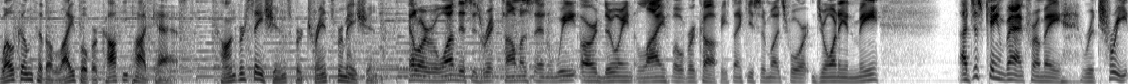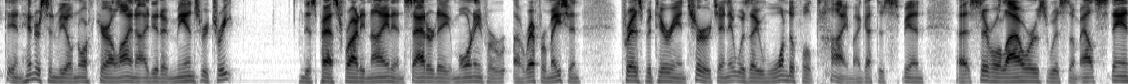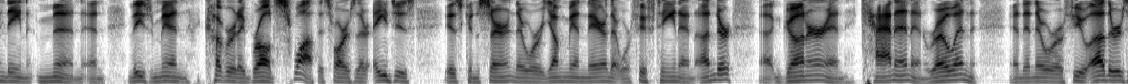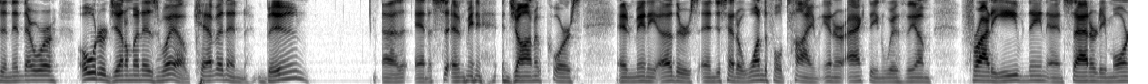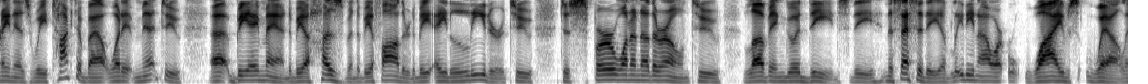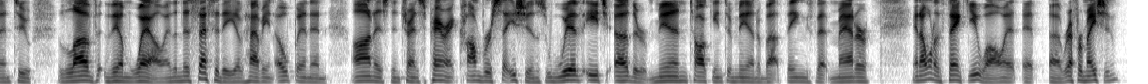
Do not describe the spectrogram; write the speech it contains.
Welcome to the Life Over Coffee Podcast Conversations for Transformation. Hello, everyone. This is Rick Thomas, and we are doing Life Over Coffee. Thank you so much for joining me. I just came back from a retreat in Hendersonville, North Carolina. I did a men's retreat this past Friday night and Saturday morning for a Reformation Presbyterian Church, and it was a wonderful time. I got to spend uh, several hours with some outstanding men, and these men covered a broad swath as far as their ages is concerned. There were young men there that were 15 and under, uh, Gunner and Cannon and Rowan, and then there were a few others, and then there were older gentlemen as well, Kevin and Boone. Uh, and, a, and many, John, of course, and many others, and just had a wonderful time interacting with them Friday evening and Saturday morning as we talked about what it meant to uh, be a man, to be a husband, to be a father, to be a leader, to, to spur one another on to loving good deeds, the necessity of leading our wives well and to love them well, and the necessity of having open and honest and transparent conversations with each other, men talking to men about things that matter. And I want to thank you all at, at uh, Reformation Chine.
